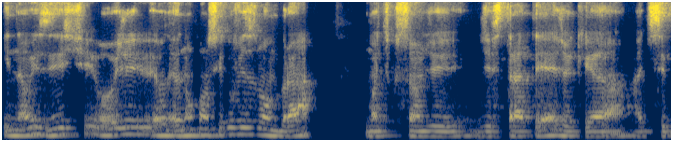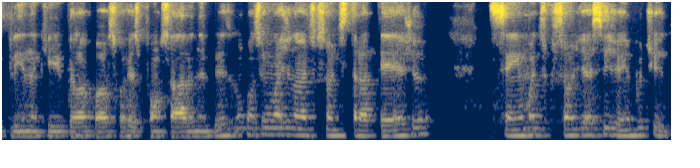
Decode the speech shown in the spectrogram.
E não existe hoje, eu, eu não consigo vislumbrar uma discussão de, de estratégia, que é a, a disciplina que, pela qual sou responsável na empresa, não consigo imaginar uma discussão de estratégia sem uma discussão de SG embutido.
